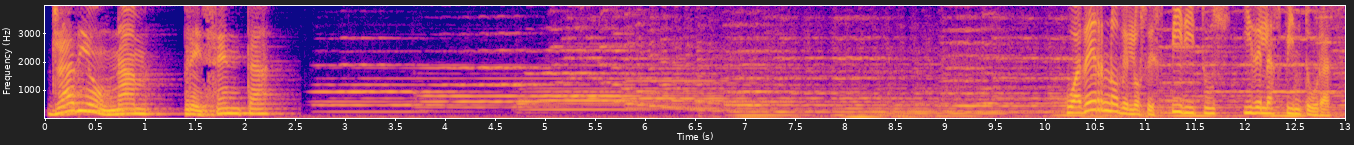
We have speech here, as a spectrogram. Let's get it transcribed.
Radio UNAM presenta Cuaderno de los Espíritus y de las Pinturas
